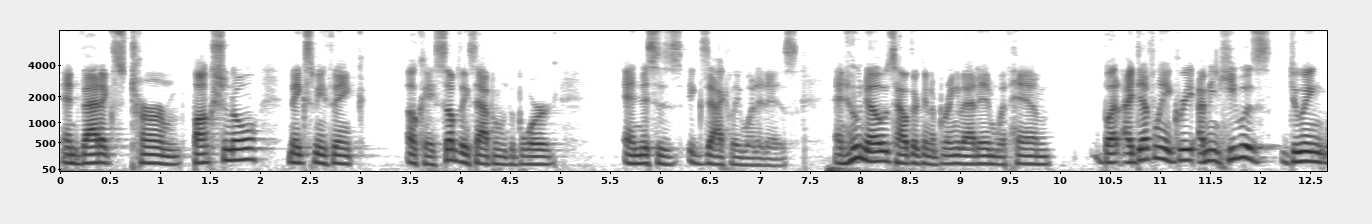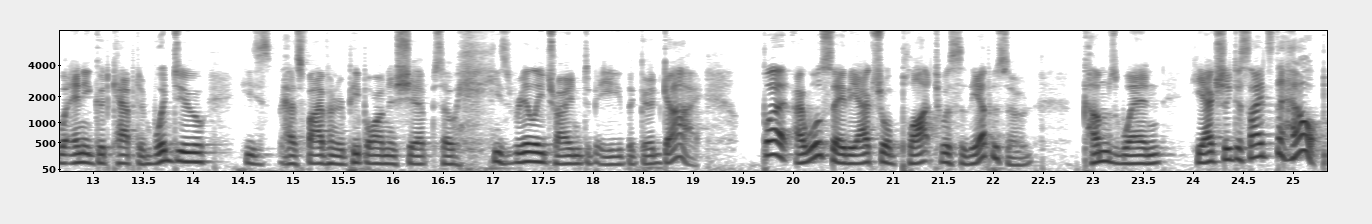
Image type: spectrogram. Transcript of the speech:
and Vadic's term "functional" makes me think, okay, something's happened with the Borg, and this is exactly what it is. And who knows how they're going to bring that in with him. But I definitely agree. I mean, he was doing what any good captain would do. He has 500 people on his ship, so he's really trying to be the good guy. But I will say the actual plot twist of the episode comes when he actually decides to help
